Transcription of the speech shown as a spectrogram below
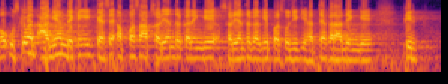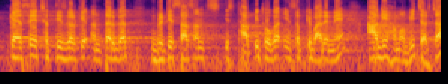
और उसके बाद आगे हम देखेंगे कि कैसे अप्पा साहब षड्यंत्र करेंगे, षड्यंत्र करके परसो जी की हत्या करा देंगे, फिर कैसे छत्तीसगढ़ के अंतर्गत ब्रिटिश शासन स्थापित होगा, इन सब के बारे में आगे हम अभी चर्चा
